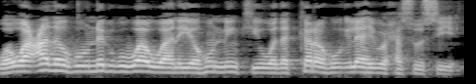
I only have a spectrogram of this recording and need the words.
wa wacadahu nebigu waa waaniyey hun ninkii wadakarahu ilaahay buu xasuusiyey.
